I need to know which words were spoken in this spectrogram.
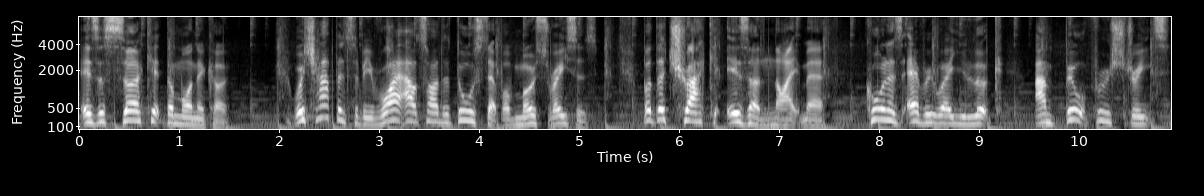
is a Circuit de Monaco, which happens to be right outside the doorstep of most racers. But the track is a nightmare. Corners everywhere you look, and built through streets,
